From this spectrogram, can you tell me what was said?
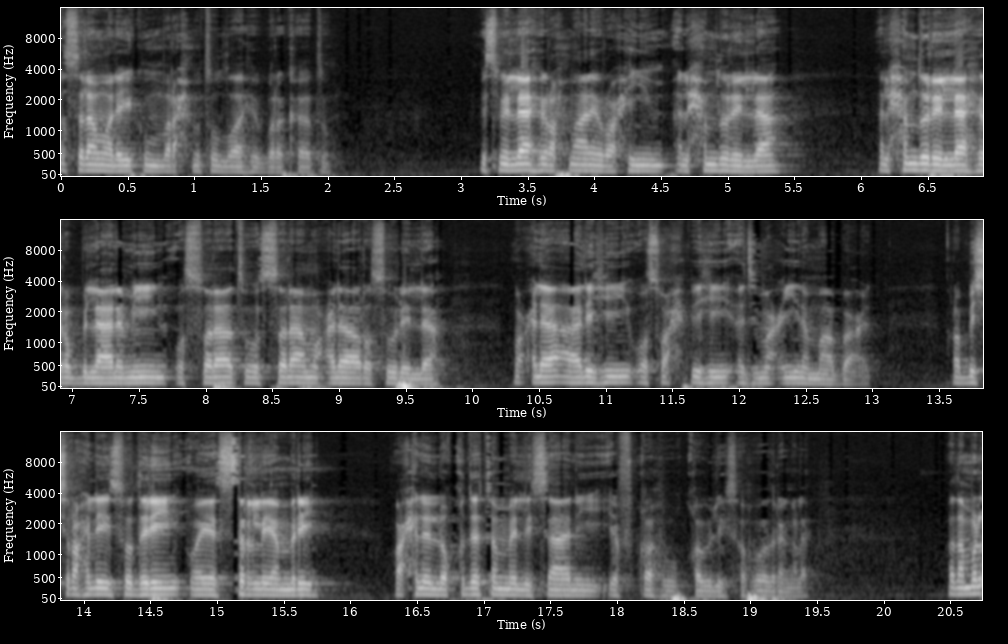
അസ്സാം വലൈക്കും വറഹമത്തല്ലാഹി വാബർക്കാത്തു ബിസ്മില്ലാഹി റഹ്മാൻ റഹീം. അലഹമുല്ല അലഹമുല്ലാഹി റബ്ബുലാലമീൻ വസ്സലാത്തു വസ്സലാം അലാ റസൂലില്ല. വഅല ആലിഹി വസ്വഹ്ബിഹി അജ്മഈൻ അമ്മാബാൽ റബ്ബിഷ്റഹ്ലി സുദരി വയസ്സർലി അമ്രി വഹ്ലൽ ഉഖ്ദത്തം ലിസാനി യഫ്ഖഹു ഖൗലി. സഹോദരങ്ങളെ അപ്പോൾ നമ്മൾ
